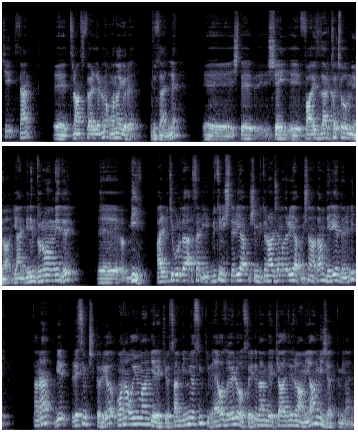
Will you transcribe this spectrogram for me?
ki sen e, transferlerini ona göre düzenle. E, işte şey e, faizler kaç alınıyor? Yani benim durumum nedir? E, bil. Halbuki burada sen bütün işleri yapmışsın, bütün harcamaları yapmışsın. Adam geriye dönelik sana bir resim çıkarıyor. Ona uyuman gerekiyor. Sen bilmiyorsun ki. E, öyle olsaydı ben belki Adil Rami'yi almayacaktım yani.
